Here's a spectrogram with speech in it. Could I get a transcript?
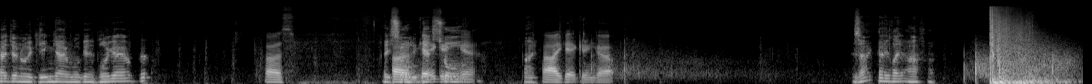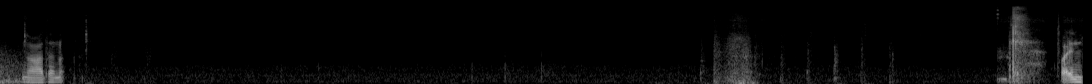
I don't know the green guy, we'll get the blue guy up, but... Pause. Right, Oh, so, get so the green guy. Aye. Aye, get the green guy up. is that guy like Alpha? No, I don't know. But in,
